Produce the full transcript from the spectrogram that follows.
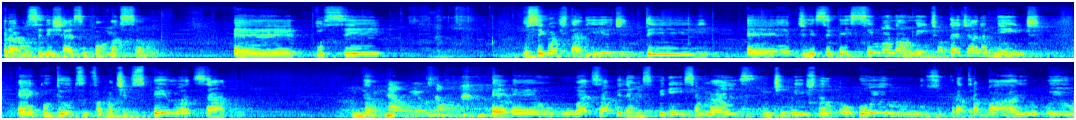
para você deixar essa informação. É, você, você gostaria de ter, é, de receber semanalmente, ou até diariamente, é, conteúdos informativos pelo WhatsApp? Não. Não, eu não. É, é o WhatsApp é uma experiência mais intimista. Ou eu uso para trabalho, ou eu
